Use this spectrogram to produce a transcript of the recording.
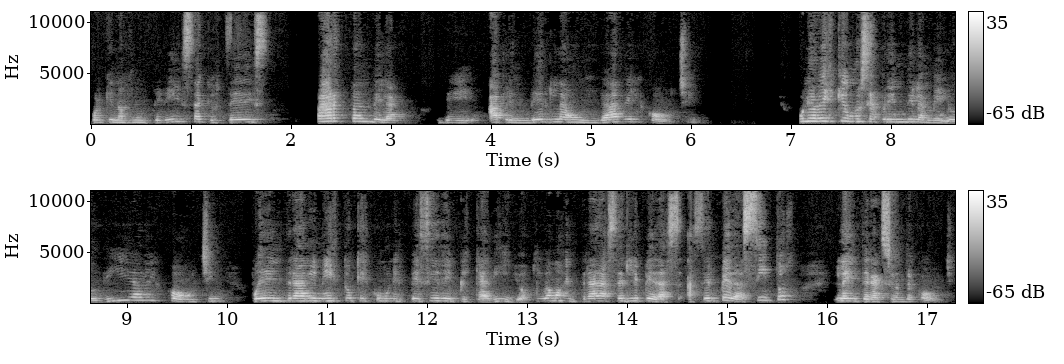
Porque nos interesa que ustedes partan de de aprender la unidad del coaching. Una vez que uno se aprende la melodía del coaching, puede entrar en esto que es como una especie de picadillo. Aquí vamos a entrar a, hacerle hacer pedacitos la interacción de coaching.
